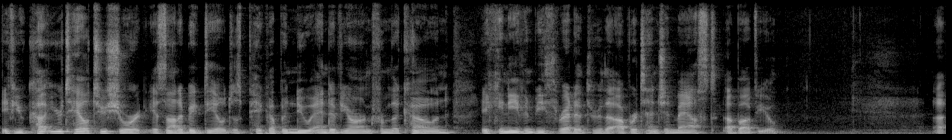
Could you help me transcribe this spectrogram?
If you cut your tail too short, it's not a big deal. Just pick up a new end of yarn from the cone. It can even be threaded through the upper tension mast above you. Uh,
